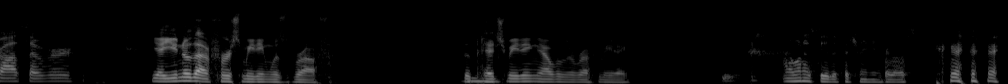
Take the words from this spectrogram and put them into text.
crossover. Yeah, you know that first meeting was rough. The Mhm. pitch meeting, that was a rough meeting. I want to see the pitch meeting for this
